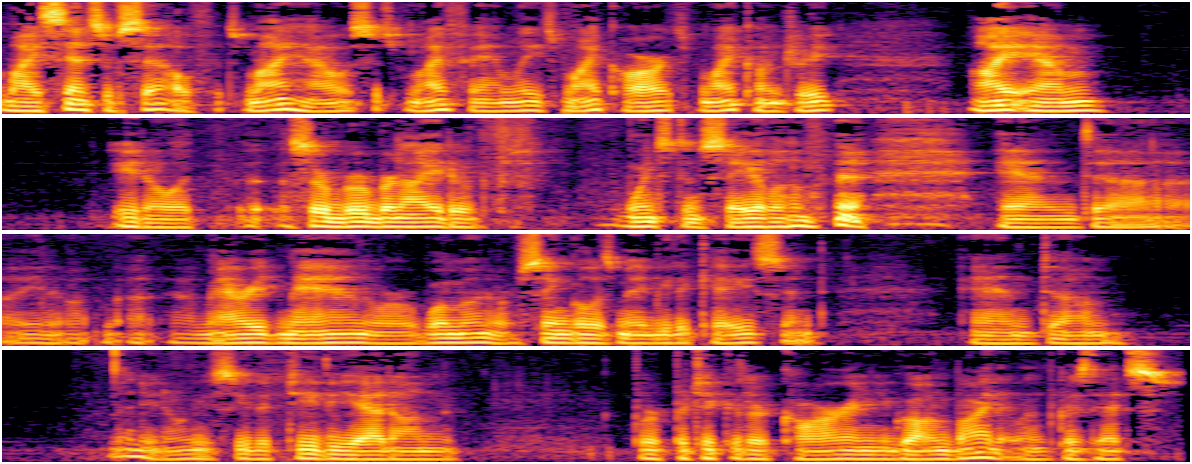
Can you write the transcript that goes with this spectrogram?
my sense of self. It's my house. It's my family. It's my car. It's my country. I am, you know, a, a suburbanite of Winston Salem. and uh, you know, a, married man or a woman or single as may be the case, and and um, then you know you see the TV ad on for a particular car, and you go out and buy that one because that's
